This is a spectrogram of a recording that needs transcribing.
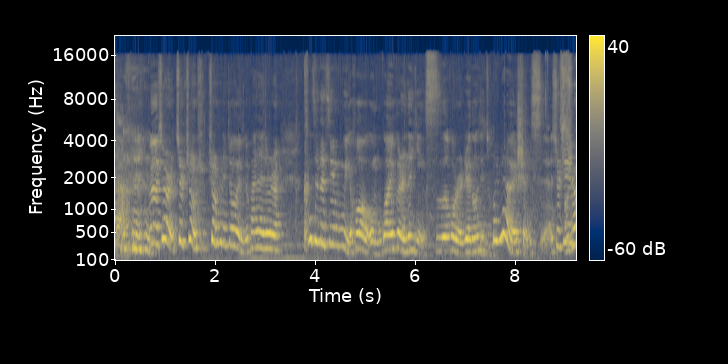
的。没有，就是就是这种事，这种事情就你就发现，就是科技的进步以后，我们关于个人的隐私或者这些东西就会越来越神奇。就这些，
